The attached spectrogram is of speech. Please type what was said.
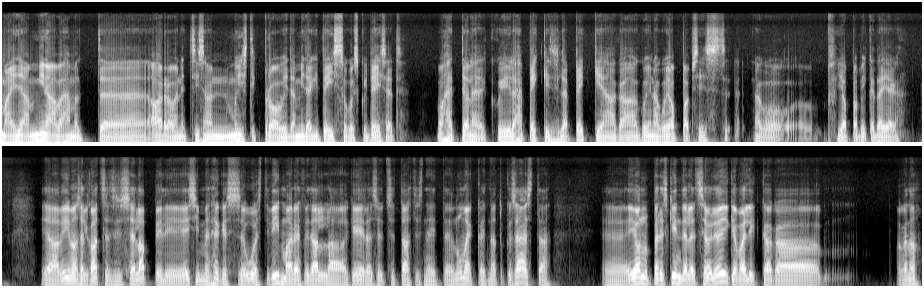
ma ei tea, mina vähemalt äh, arvan, et siis on mõistlik proovida midagi teistsugust kui teised. vahet ei ole, kui läheb pekki, siis läheb pekki, aga kui nagu jopab, siis nagu jopab ikka täiega. ja viimasel katsel siis Lappi oli esimene, kes uuesti vihmarehvid alla keeras, ütles, et tahtis neid lumekaid natuke säästa. Äh, ei olnud päris kindel, et see oli õige valik, aga aga noh,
